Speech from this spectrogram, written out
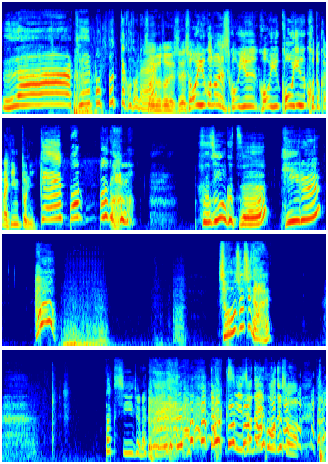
うわー、K-POP ってことね。そういうことですね。そういうことです。こういう、こういう、こういうことからヒントに。K-POP で、婦人靴？ヒールは？少女時代？タクシーじゃなくて、タクシーじゃない方でしょ。タク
